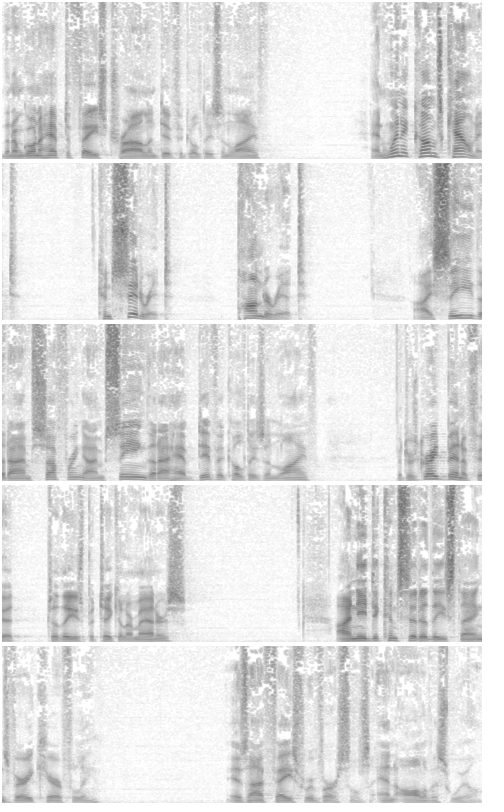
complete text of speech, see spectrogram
that I'm going to have to face trial and difficulties in life. And when it comes, count it, consider it, ponder it. I see that I'm suffering, I'm seeing that I have difficulties in life, but there's great benefit to these particular matters. I need to consider these things very carefully as I face reversals, and all of us will.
